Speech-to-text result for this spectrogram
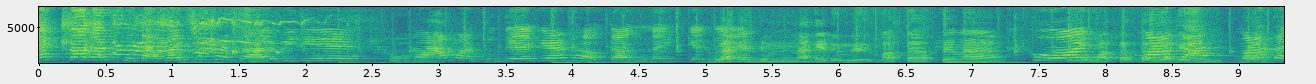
এক তারা সেটা আবার সেটা খাবি রে। আমার তো দেখে ঠাউতাম নাই কে লাগাই দিমনি লাগাই দিমনি মাথা আছে না? মাথা তার লাগাই দিমনি মাথা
